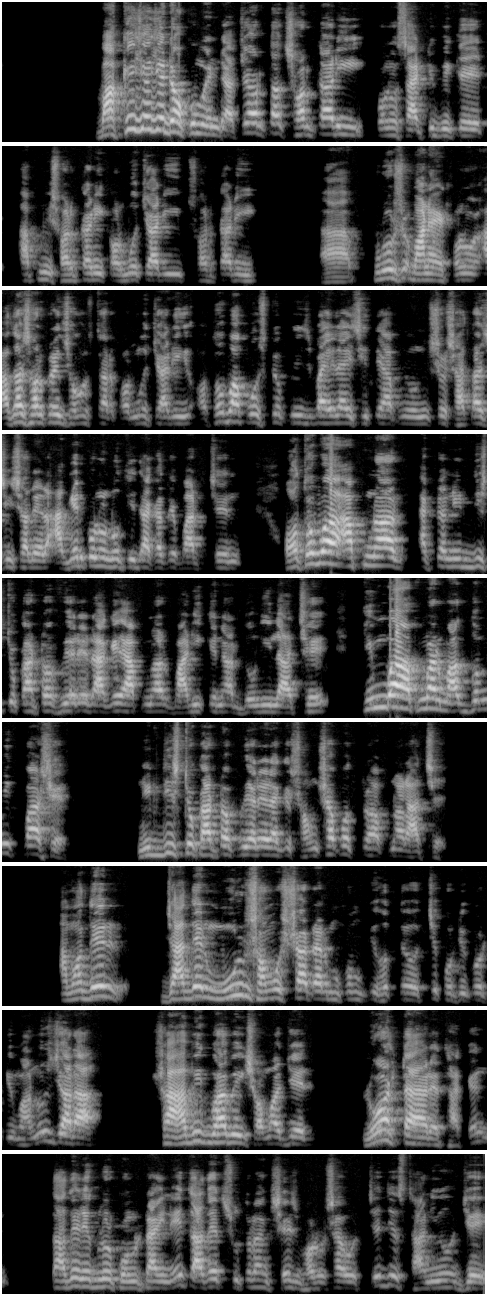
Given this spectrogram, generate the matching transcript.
বাকি যে যে ডকুমেন্ট আছে, অর্থাৎ সরকারি কোনো সার্টিফিকেট আপনি সরকারি কর্মচারী, সরকারি পুরুষ মানে কোনো আধা সরকারি সংস্থার কর্মচারী অথবা পোস্ট অফিস বা এলআইসিতে আপনি উনিশশো সাতাশি সালের আগের কোনো নথি দেখাতে পারছেন অথবা আপনার একটা নির্দিষ্ট কাট অফ ইয়ারের আগে আপনার বাড়ি কেনার দলিল আছে, কিংবা আপনার মাধ্যমিক পাশে নির্দিষ্ট কাট অফ ইয়ারের আগে শংসাপত্র আপনার আছে। আমাদের, যাদের মূল সমস্যাটার মুখোমুখি হতে হচ্ছে কোটি কোটি মানুষ যারা স্বাভাবিকভাবেই সমাজের লোয়ার টায়ারে থাকেন, তাদের এগুলোর কোনোটাই নেই। তাদের সুতরাং শেষ ভরসা হচ্ছে যে স্থানীয় যে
